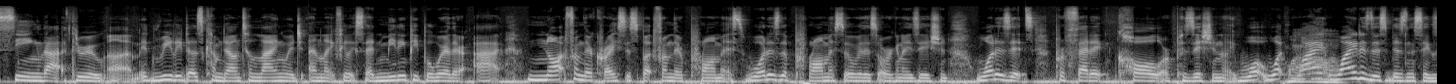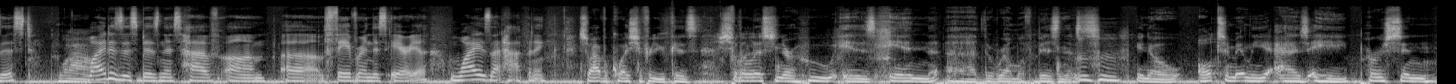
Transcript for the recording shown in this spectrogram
seeing that through. Um, it really does come down to language and, like Felix said, meeting people where they're at, not from their crisis, but from their promise. What is the promise over this organization? What is its prophetic call or position? Like, what, what, why, Wow. why does this business exist? Wow. Why does this business have um, uh, favor in this area? Why is that happening? So I have a question for you because for the listener who is in uh, the realm of business, Mm-hmm. you know, ultimately as a person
